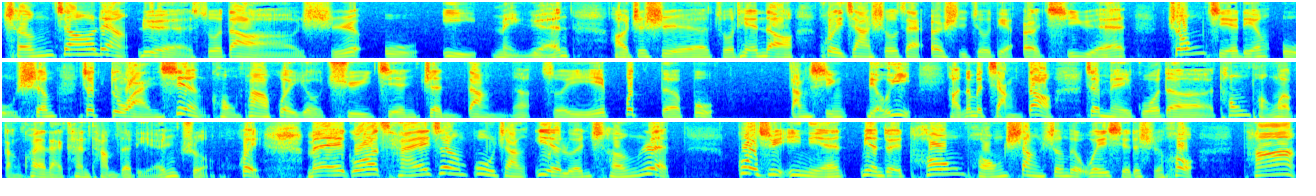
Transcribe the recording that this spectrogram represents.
成交量略缩到十五亿美元。好，这是昨天的汇价收在二十九点二七元，终结连五升，这短线恐怕会有区间震荡呢，所以不得不。当心留意，好，那么讲到这美国的通膨啊，赶快来看他们的联准会。美国财政部长耶伦承认，过去一年面对通膨上升的威胁的时候，他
